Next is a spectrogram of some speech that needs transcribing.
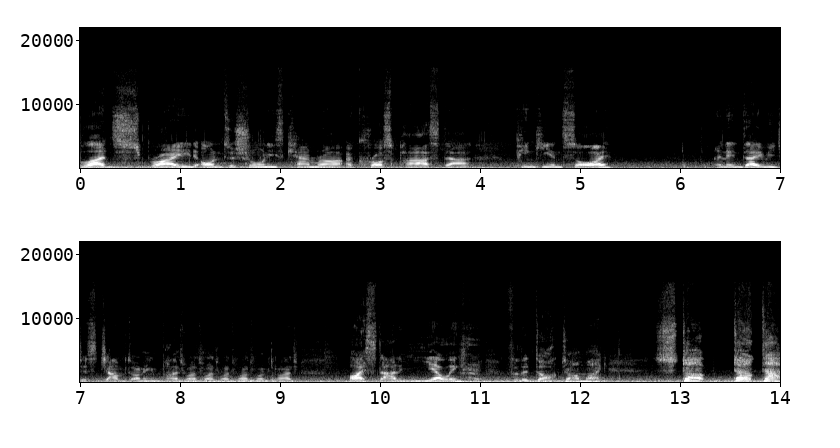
blood sprayed onto Shawnee's camera, across past uh, Pinky and Sai. And then Davey just jumped on him, punch, punch, punch, punch, punch, punch, punch. I started yelling for the doctor. I'm like, stop, doctor,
